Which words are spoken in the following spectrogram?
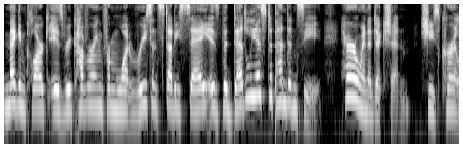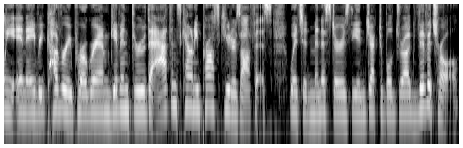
Megan Clark is recovering from what recent studies say is the deadliest dependency heroin addiction. She's currently in a recovery program given through the Athens County Prosecutor's Office, which administers the injectable drug Vivitrol,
